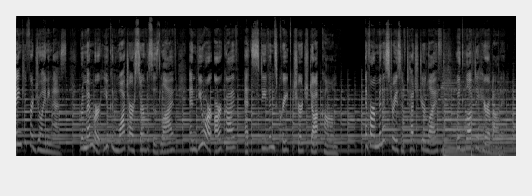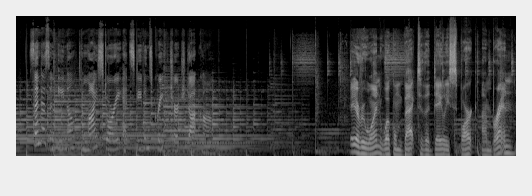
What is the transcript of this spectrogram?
Thank you for joining us. Remember, you can watch our services live and view our archive at StevensCreekChurch.com. If our ministries have touched your life, we'd love to hear about it. Send us an email to mystory at StevensCreekChurch.com. Hey everyone, welcome back to the Daily Spark. I'm Brenton,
